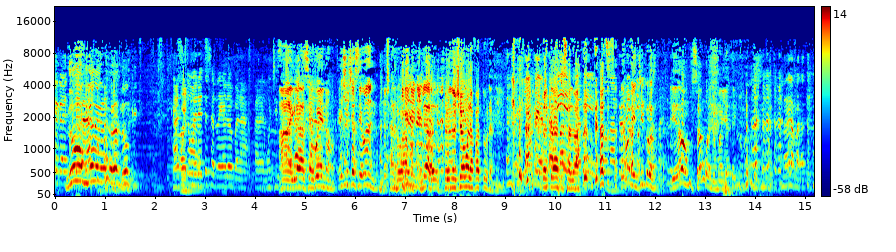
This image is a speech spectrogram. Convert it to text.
acá. No, mirá, la verdad, no. que- Así Bueno. como este es el regalo para, para Muchísimas Ay, gracias, bueno, ellos ya se van. Ya no helado. Pero nos llevamos la factura. No te vas a salvar. Perdón, chicos, le dábamos agua nomás y hasta ahí nomás. No era para tanto.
